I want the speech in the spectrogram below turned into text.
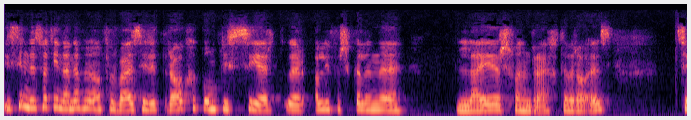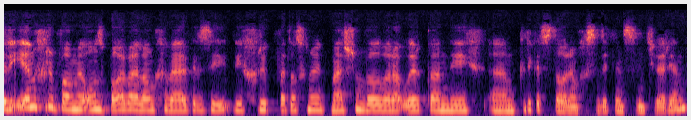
jy sien dis wat jy nou net verwys het, dit raak gekompliseerd oor al die verskillende leiers van regte wat daar is. So die een groep waarmee ons baie baie lank gewerk het is die die groep wat ons genoem het Mushroomville wat daar oor kan die ehm um, cricketstadion gesit het in Centurion.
